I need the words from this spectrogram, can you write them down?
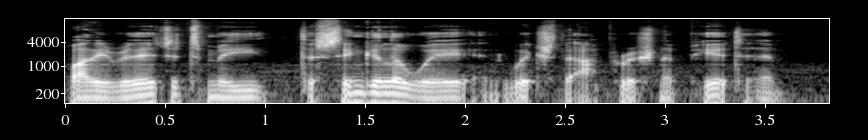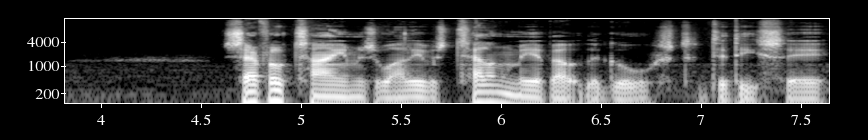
while he related to me the singular way in which the apparition appeared to him. Several times while he was telling me about the ghost did he say,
